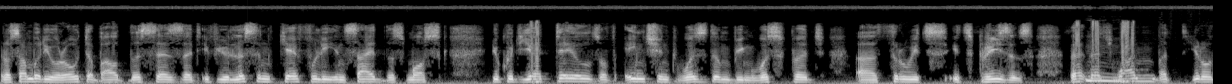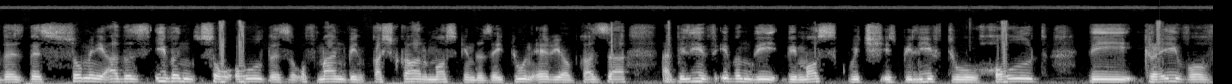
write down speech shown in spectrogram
you know, somebody who wrote about this says that if you listen carefully inside this mosque, you could hear tales of ancient wisdom being whispered uh, through its its breezes. That, that's mm. one, but you know, there's there's so many others, even so old as Uthman bin Qashqar Mosque in the Zaytun area of Gaza. I believe even the the mosque, which is believed to hold the grave of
